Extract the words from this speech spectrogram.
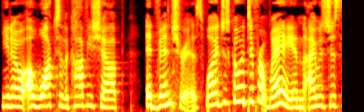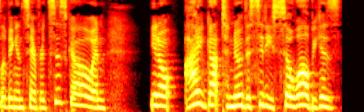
you know, a walk to the coffee shop adventurous? Well, I just go a different way. And I was just living in San Francisco and, you know, I got to know the city so well because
